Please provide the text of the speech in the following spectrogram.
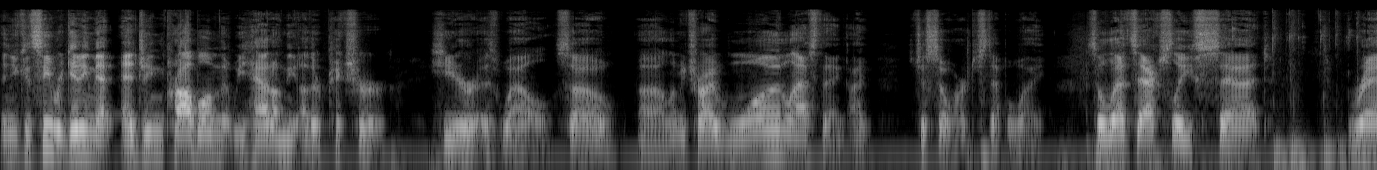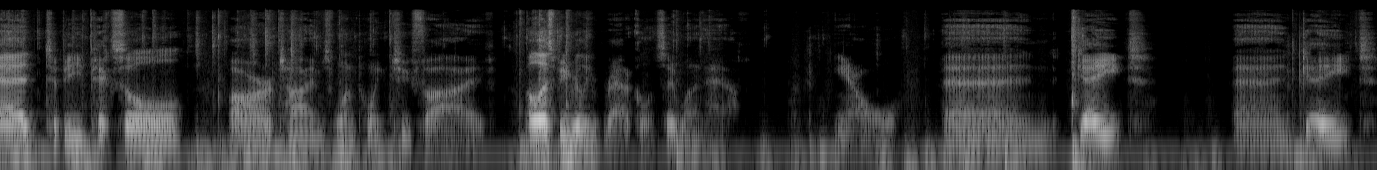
And you can see we're getting that edging problem that we had on the other picture here as well. So uh, let me try one last thing. I, it's just so hard to step away. So let's actually set red to be pixel r times 1.25. Oh, let's be really radical and say one and a half. You know, and gate and gate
